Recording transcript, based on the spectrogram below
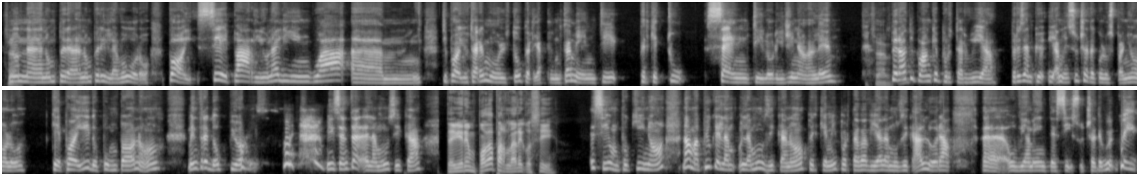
Certo. Non, non, per, non, per, il lavoro. Poi, se parli una lingua, um, ti può aiutare molto per gli appuntamenti, perché tu senti l'originale, certo. però ti può anche portare via. Per esempio, a me succede con lo spagnolo, che poi dopo un po', no? Mentre doppio mi sente la musica. Ti viene un po' da parlare così. Eh sì, un pochino. No, ma più che la, la, musica, no? Perché mi portava via la musica. Allora, eh, ovviamente sì, succede que- quei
